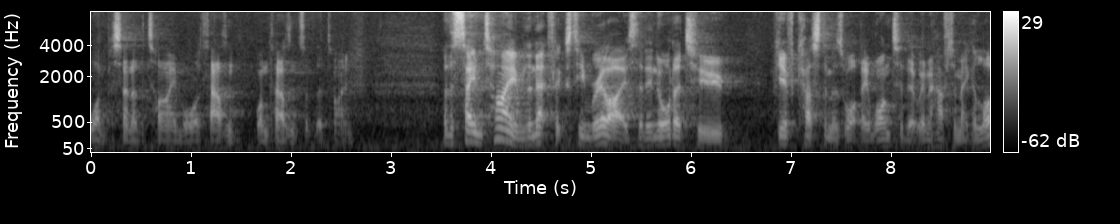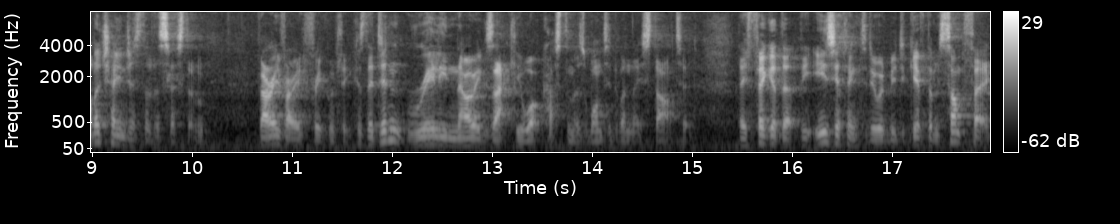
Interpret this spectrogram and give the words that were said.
1% of the time or 1,000th one thousandth of the time. At the same time, the Netflix team realized that in order to give customers what they wanted, they were going to have to make a lot of changes to the system very, very frequently because they didn't really know exactly what customers wanted when they started they figured that the easier thing to do would be to give them something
